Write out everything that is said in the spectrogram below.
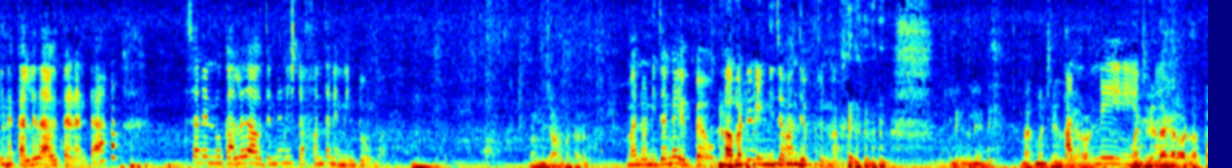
ఈయన కళ్ళు తాగుతాడంట. సరే నువ్వు కళ్ళు తాగుతుంటే నీ స్టఫ్ అంతా నేను తింటూ ఉంటా. వాళ్ళు నిజం అనుకుంటారు. మరి నువ్వు నిజంగా చెప్పావు. కాబట్టి నేను నిజం అని చెప్తున్నా. లేదు లేండి. నాకు మంచినీళ్ళు తాగే అలవాటు అన్నీ మంచినీళ్ళు తాగే అలవాటు తప్ప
